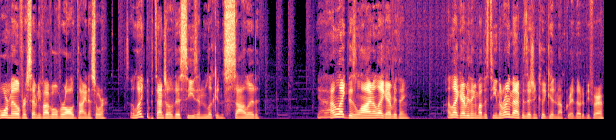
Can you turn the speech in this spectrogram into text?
Four mil for 75 overall dinosaur. So I like the potential of this season looking solid. Yeah, I like this line. I like everything. I like everything about this team. The running back position could get an upgrade, though, to be fair.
